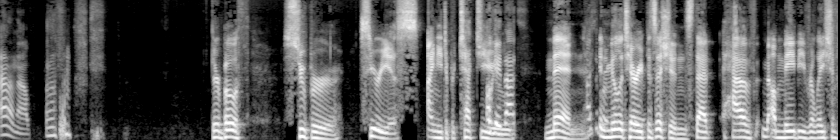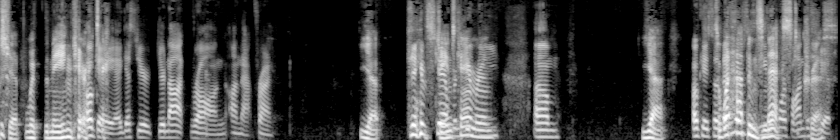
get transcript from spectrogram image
I don't know. They're both super serious. I need to protect you. okay, that's men in military fair. positions that have a maybe relationship with the main character. okay. I guess you're you're not wrong on that front. Yeah. James It's James Cameron. Cameron. Um. Yeah. Okay, so, So, what happens next, Chris?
